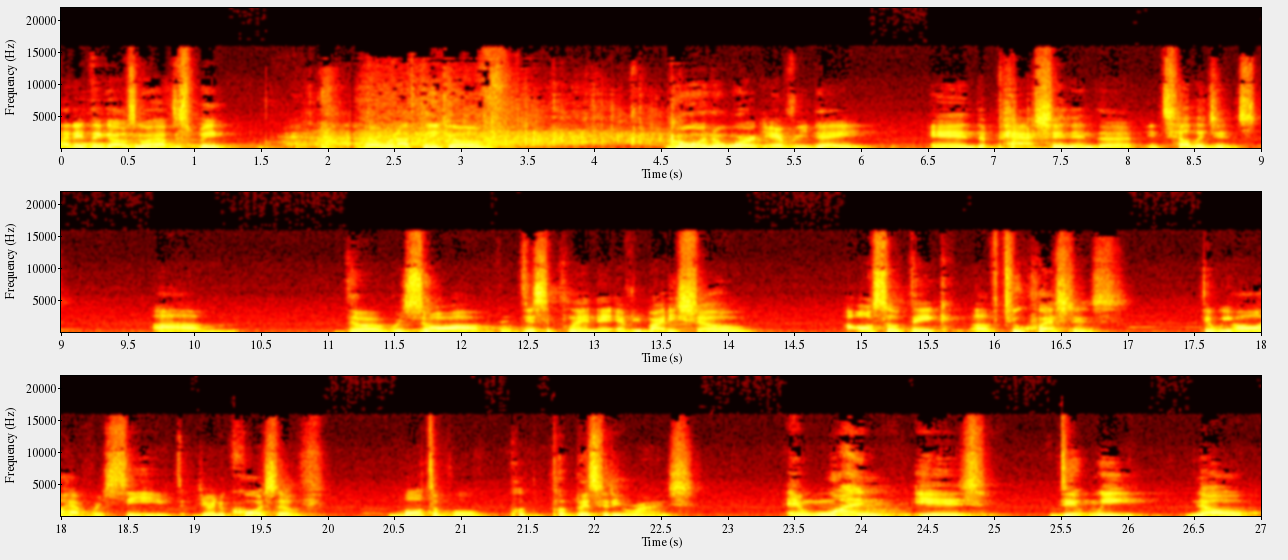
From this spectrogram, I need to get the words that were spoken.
I didn't think I was going to have to speak. You know, when I think of going to work every day and the passion and the intelligence, um, the resolve, the discipline that everybody showed, I also think of two questions that we all have received during the course of multiple publicity runs. And one is, did we know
